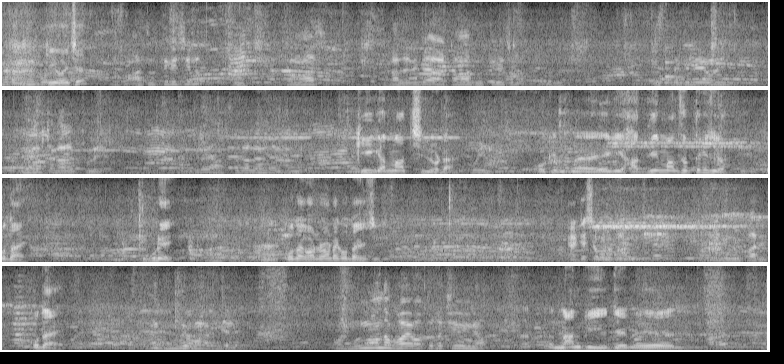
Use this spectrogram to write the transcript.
হ্যাঁ, কি হয়েছে? মাছ ধরতে গেছিল হ্যাঁ। একটা মাছ গালে রেখে আরেকটা মাছ ধরতে গেছিল ধরতে গেলে ওই ওই মাছটা গালে চলে যায়। হসপিটালে কি মাছ ছিল ওটা? ওকে এই কি হাত দিয়ে মাছ ধরতে গেছিল? কোথায়? পুকুরে? হ্যাঁ, কোথায়? ঘটনাটা কোথায় হয়েছে? কোথায়? আমার বন্ধু বান্ধব হয়। অতটা চিনি না। নাম কি? যে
